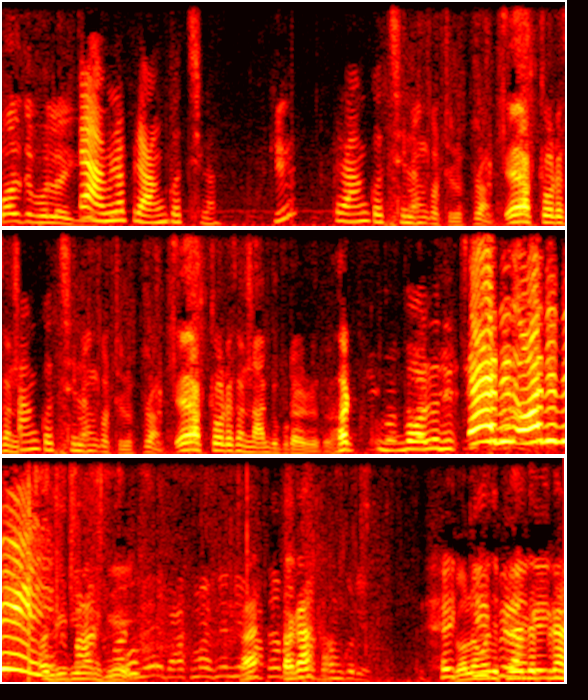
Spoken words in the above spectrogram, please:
তুই আবার বেশি বাদ দে না। ও তো বলছে ভুল হয়ে গেছে আমি না প্রাঙ্ক করছিলাম। কি? প্রাঙ্ক করছিলাম। করছিল প্রাঙ্ক এক তোর এখানে প্রাঙ্ক করছিলাম করছিল প্রাঙ্ক এক তোর এখানে নাক ফুটা গেল হাট। বলো দিদি। এ দিদি ও দিদি! ও দিদি মানে কি? হ্যাঁ, টাকা? বাঁধা করে। এই জলের মধ্যে ফেলে। এইগুলো?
